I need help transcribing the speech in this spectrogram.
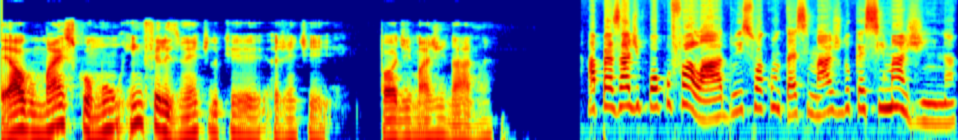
é algo mais comum, infelizmente, do que a gente pode imaginar, não é? Apesar de pouco falado, isso acontece mais do que se imagina.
